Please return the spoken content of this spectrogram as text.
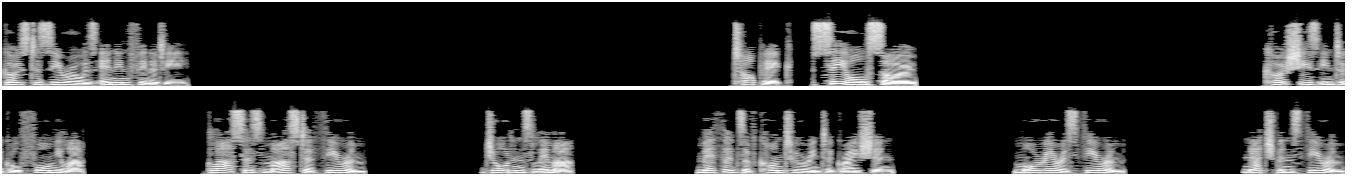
goes to zero as n infinity. Topic. See also Cauchy's integral formula Glasser's master theorem Jordan's lemma Methods of contour integration Morera's theorem Nachbin's theorem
